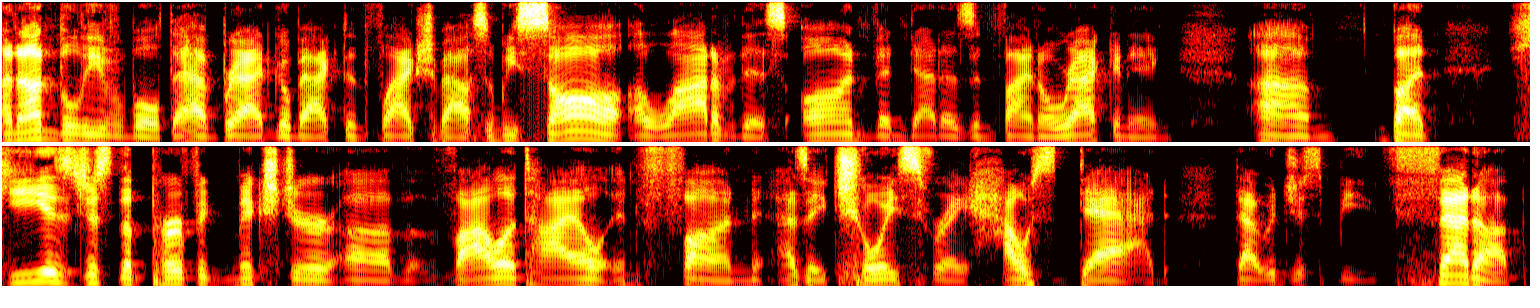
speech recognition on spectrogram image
an unbelievable to have Brad go back to the flagship house. And we saw a lot of this on Vendettas and Final Reckoning. Um, but he is just the perfect mixture of volatile and fun as a choice for a house dad that would just be fed up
